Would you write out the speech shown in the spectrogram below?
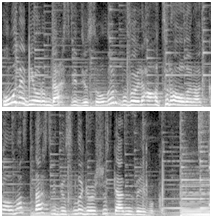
Umut ediyorum ders videosu olur. Bu böyle hatıra olarak kalmaz. Ders videosunda görüşürüz. Kendinize iyi bakın.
